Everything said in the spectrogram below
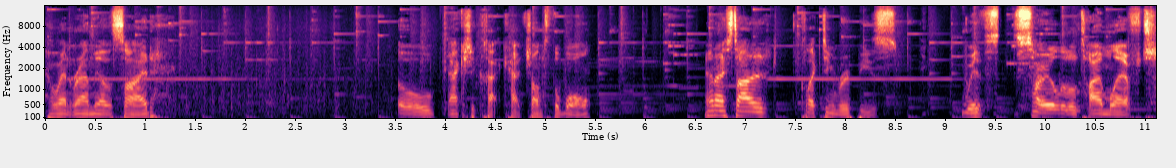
I went around the other side. Oh, actually catch onto the wall. And I started collecting rupees with so little time left.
